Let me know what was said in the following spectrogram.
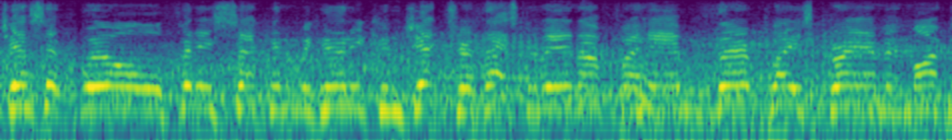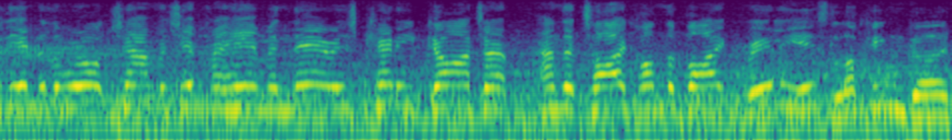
Jessup will finish second. We can only conjecture if that's going to be enough for him. Third place, Grahame. It might be the end of the World Championship for him. And there is Kenny Carter. And the tyke on the bike really is looking good.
